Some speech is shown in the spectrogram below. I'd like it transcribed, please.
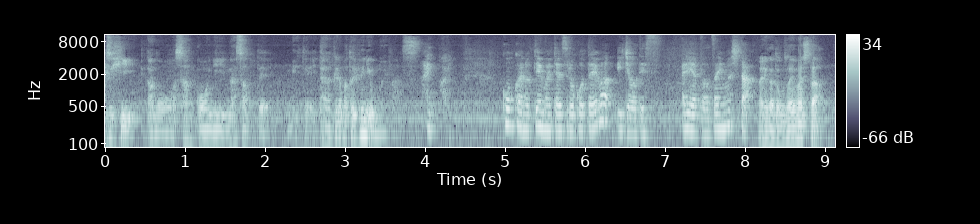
ぜひ、あの、参考になさってみていただければというふうに思います。はいはい。今回のテーマに対するお答えは以上です。ありがとうございました。ありがとうございました。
